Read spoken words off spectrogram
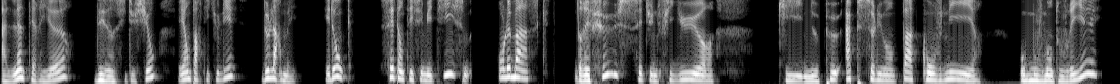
à l'intérieur des institutions et en particulier de l'armée. Et donc, cet antisémitisme, on le masque. Dreyfus, c'est une figure qui ne peut absolument pas convenir au mouvement ouvrier,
